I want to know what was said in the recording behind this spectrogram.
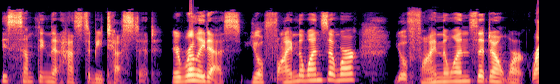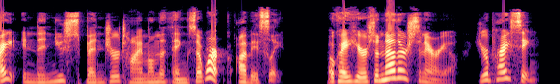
is something that has to be tested. It really does. You'll find the ones that work, you'll find the ones that don't work, right? And then you spend your time on the things that work, obviously. Okay, here's another scenario your pricing.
